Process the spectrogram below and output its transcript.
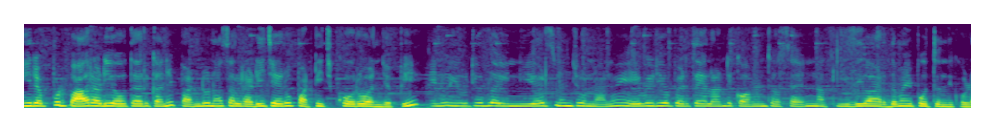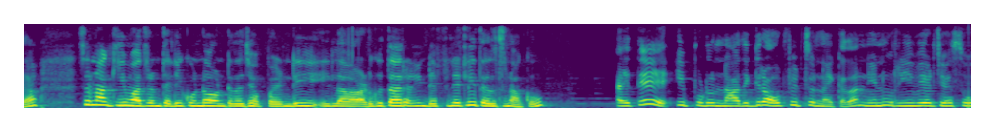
మీరు ఎప్పుడు బాగా రెడీ అవుతారు కానీ పండును అసలు రెడీ చేయరు పట్టించుకోరు అని చెప్పి. నేను యూట్యూబ్లో ఇన్ని ఇయర్స్ నుంచి ఉన్నాను. ఏ వీడియో పెడితే ఎలాంటి కామెంట్స్ వస్తాయని నాకు ఈజీగా అర్థమైపోతుంది కూడా. సో నాకు ఈ మాత్రం తెలియకుండా ఉంటుందో చెప్పండి. ఇలా అడుగుతారని డెఫినెట్లీ తెలుసు నాకు. అయితే ఇప్పుడు నా దగ్గర అవుట్ఫిట్స్ ఉన్నాయి కదా నేను రీవేర్ చేస్తూ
